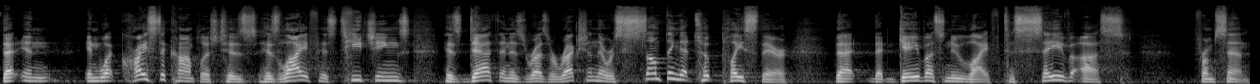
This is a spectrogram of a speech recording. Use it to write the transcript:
That in, in what Christ accomplished, his, his life, his teachings, his death, and his resurrection, there was something that took place there that, that gave us new life to save us from sin.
